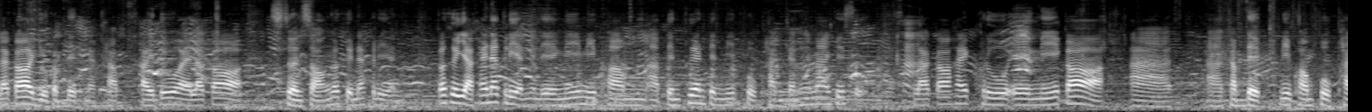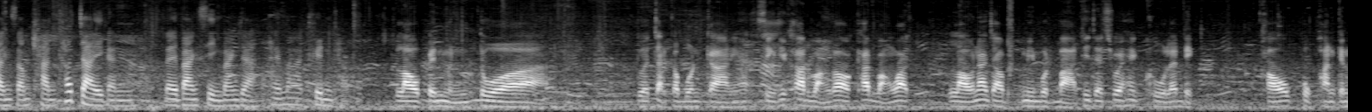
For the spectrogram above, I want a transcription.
แล้วก็อยู่กับเด็กนะครับไปด้วยแล้วก็ส่วน 2 ก็คือนักเรียน ก็คืออยากให้นักเรียนกันเองนี้มีความอ่าเป็นเพื่อนเป็นมิตรผูกพันกันให้มากที่สุดค่ะแล้วก็ให้ครูเองนี้ก็อ่าอ่ากับเด็กมีความผูกพันสัมพันธ์เข้าใจกันในบางสิ่งบางอย่างให้มากขึ้นครับ เราเป็นเหมือนตัว ตัวจัดกระบวนการเนี่ยฮะสิ่งที่คาดหวังก็คาดหวังว่าเราน่าจะมีบทบาทที่จะช่วยให้ครูและเด็กเขาผูกพันกัน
